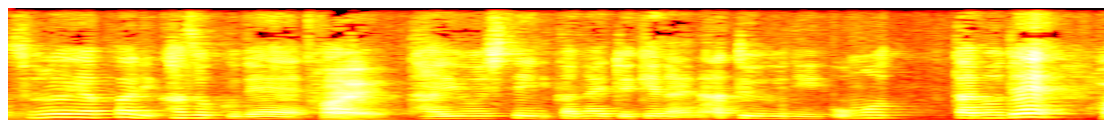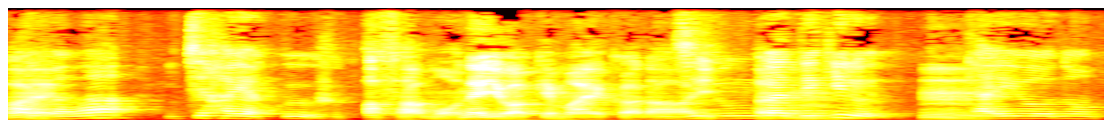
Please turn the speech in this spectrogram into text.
それはやっぱり家族ではい。対応していかないといけないなというふうに思ったので、はい。今はいち早く朝もうね夜明け前から自分ができるうん。対応の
